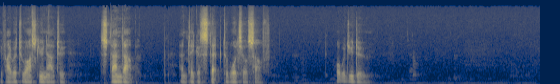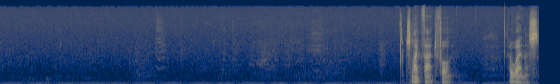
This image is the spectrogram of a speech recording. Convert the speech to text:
If I were to ask you now to stand up and take a step towards yourself, what would you do? It's like that for awareness.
